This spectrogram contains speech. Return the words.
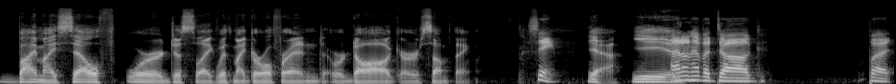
by myself or just like with my girlfriend or dog or something. Same. Yeah, yeah. I don't have a dog, but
